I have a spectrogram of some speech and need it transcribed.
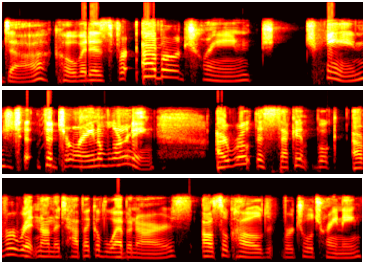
duh, COVID has forever trained, changed the terrain of learning. I wrote the second book ever written on the topic of webinars, also called virtual training.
